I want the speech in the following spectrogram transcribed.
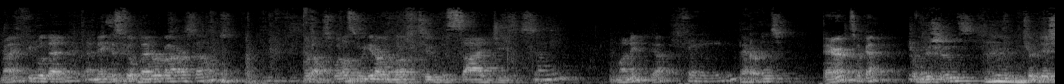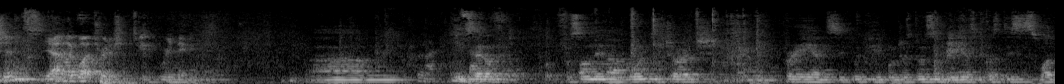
right? People that, that make us feel better about ourselves. What else? What else do we get our love to beside Jesus? Money. Money, yeah. Fame. Parents. Parents, okay. Traditions. Traditions, yeah. Like what traditions? What are you thinking? Um, instead of for Sunday now going to church and pray and sit with people, just do something else because this is what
